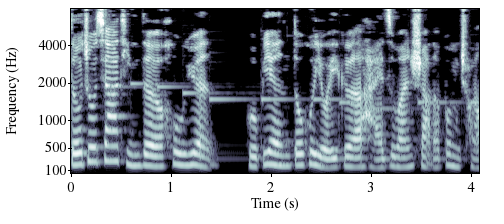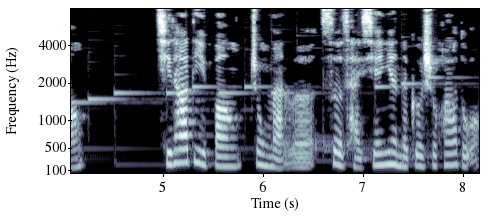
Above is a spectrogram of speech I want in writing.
德州家庭的后院。普遍都会有一个孩子玩耍的蹦床，其他地方种满了色彩鲜艳的各式花朵，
